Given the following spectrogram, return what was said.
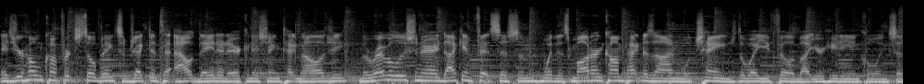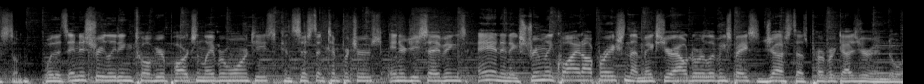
Is your home comfort still being subjected to outdated air conditioning technology? The revolutionary Daikin Fit system, with its modern compact design, will change the way you feel about your heating and cooling system. With its industry leading 12 year parts and labor warranties, consistent temperatures, energy savings, and an extremely quiet operation that makes your outdoor living space just as perfect as your indoor.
